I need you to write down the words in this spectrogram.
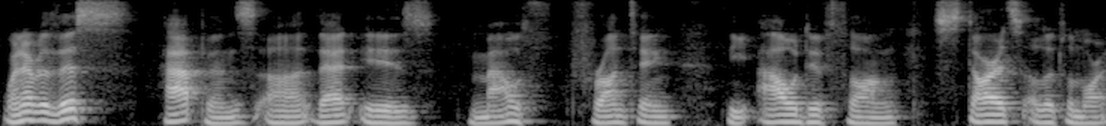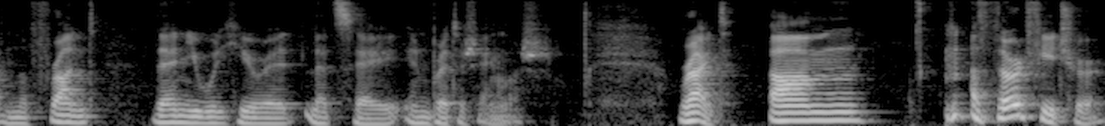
whenever this happens, uh, that is mouth fronting. The ow diphthong starts a little more in the front than you would hear it, let's say, in British English. Right. Um, a third feature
